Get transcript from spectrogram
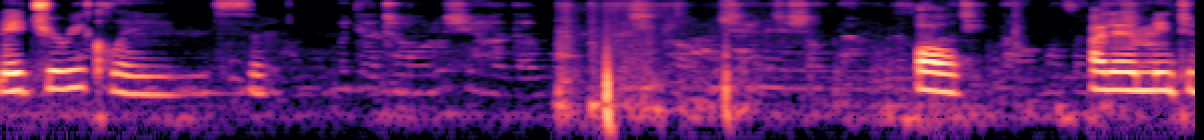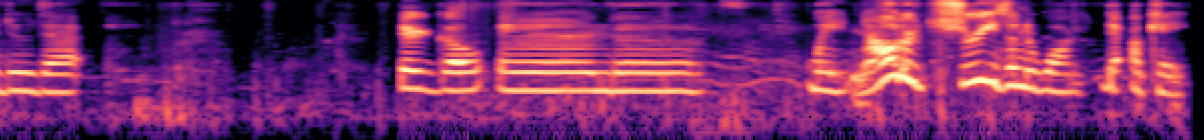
Nature reclaims. Oh, I didn't mean to do that. There you go. And, uh, wait, now are trees underwater. Okay,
